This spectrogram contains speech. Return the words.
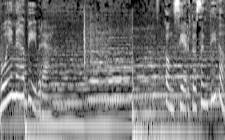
Buena Vibra, con cierto sentido.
